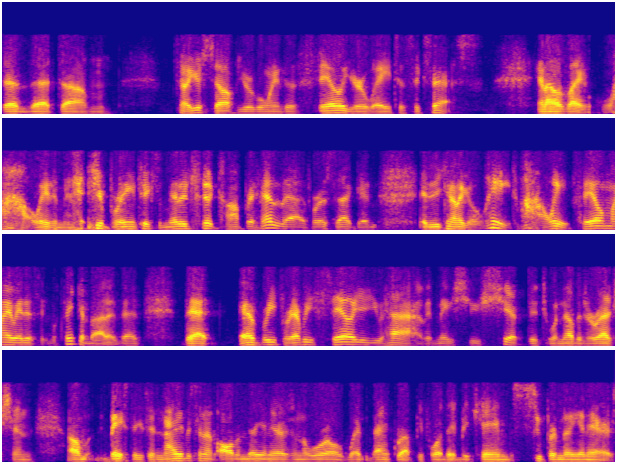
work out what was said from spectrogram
said that um, tell yourself you're going to fail your way to success. And I was like, wow, wait a minute. Your brain takes a minute to comprehend that for a second. And you kind of go, wait, wow, wait, fail my way to think about it. That, that every for every failure you have, it makes you shift into another direction. Um, basically, said ninety percent of all the millionaires in the world went bankrupt before they became super millionaires.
